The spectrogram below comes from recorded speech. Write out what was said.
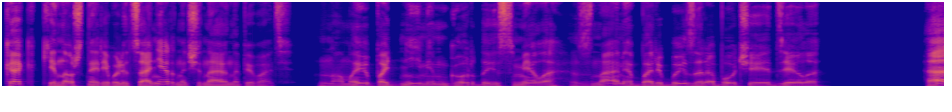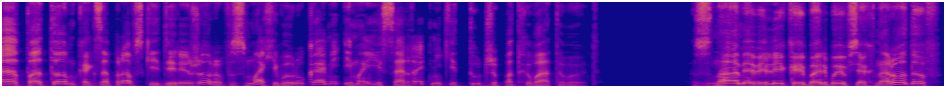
как киношный революционер, начинаю напевать. Но мы поднимем гордо и смело знамя борьбы за рабочее дело. А потом, как заправский дирижер, взмахиваю руками, и мои соратники тут же подхватывают. Знамя великой борьбы всех народов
